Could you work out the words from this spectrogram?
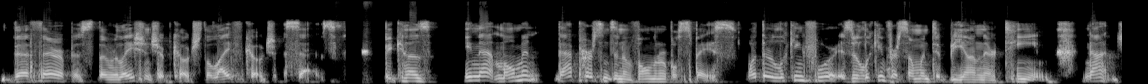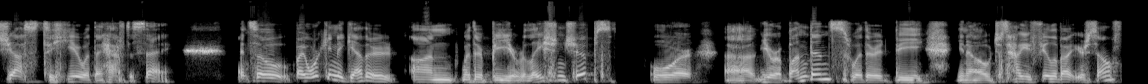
the therapist, the relationship coach, the life coach says. Because in that moment, that person's in a vulnerable space. What they're looking for is they're looking for someone to be on their team, not just to hear what they have to say. And so, by working together on whether it be your relationships or uh, your abundance, whether it be you know just how you feel about yourself,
